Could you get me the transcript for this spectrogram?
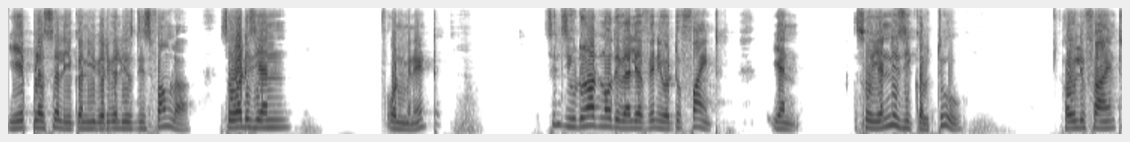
A plus L. You can very well use this formula. So what is n? One minute. Since you do not know the value of n, you have to find n. So n is equal to, how will you find?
